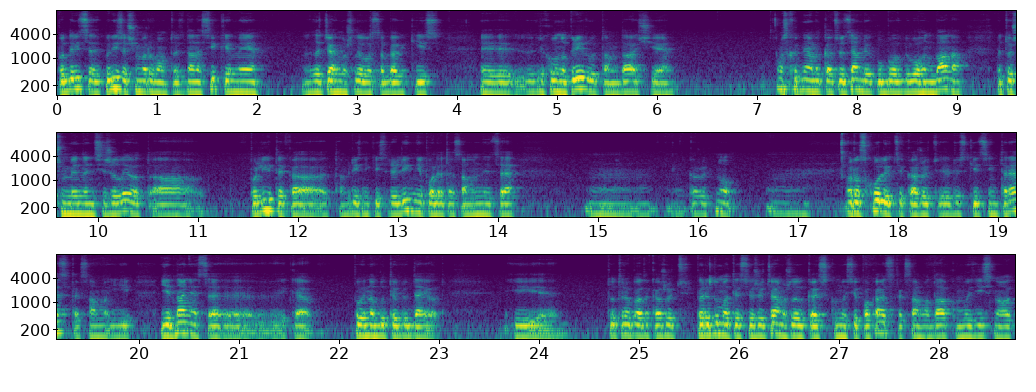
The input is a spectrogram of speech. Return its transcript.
подивіться, подивіться, що ми робимо. Тобто, да, наскільки ми затягуємо, можливо, себе в якісь е, гріховну прірву, там, да, чи оскверняємо яка цю землю, яку Бог Богом дана, не то, що ми на ній жили, от, а політика, там різні якісь релігійні поля, так само вони це кажуть, ну. Розколюються, кажуть, людські ці інтереси, так само і єднання це, е, яке повинно бути в людей. От. І тут треба, так кажуть, передумати своє життя, можливо, якось комусь і покаятися, так само, да, комусь дійсно от,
